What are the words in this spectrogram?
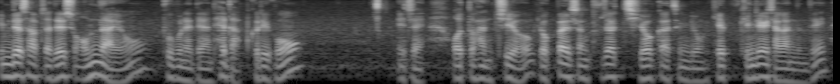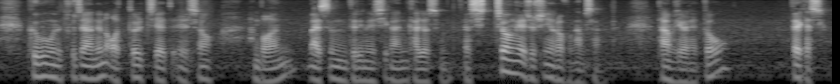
임대사업자 될수 없나요? 부분에 대한 해답 그리고 이제 어떠한 지역, 역발상 투자 지역 같은 경우 갭 굉장히 작았는데 그 부분의 투자는 어떨지에 대해서 한번 말씀드리는 시간 가졌습니다. 자, 시청해 주신 여러분 감사합니다. 다음 시간에 또 뵙겠습니다.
